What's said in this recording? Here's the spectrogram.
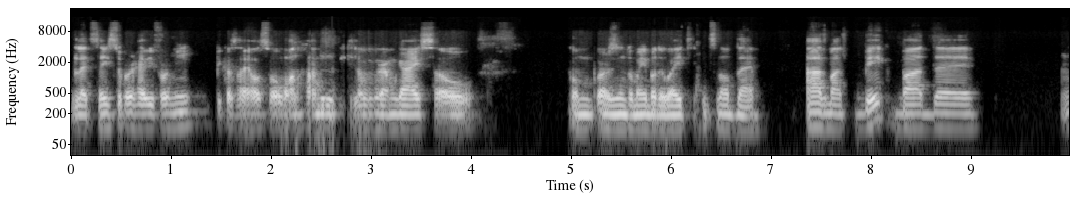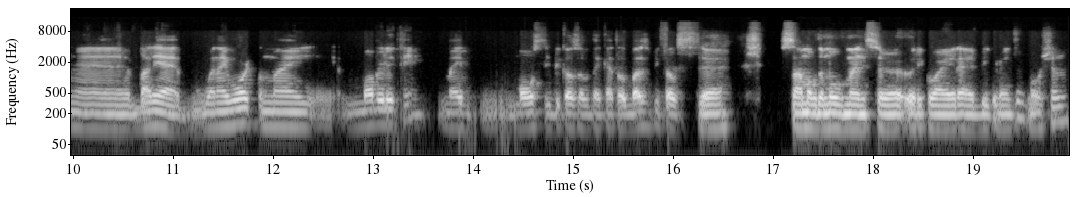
let's say super heavy for me because I also 100 kilogram guy so comparison to my body weight it's not that as much big but the uh, but yeah, when I work on my mobility, maybe mostly because of the kettlebells, because uh, some of the movements uh, require a big range of motion,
